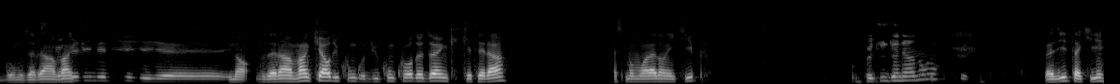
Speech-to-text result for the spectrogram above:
bon, vous avez un vainqueur. Bellinelli est- Non, vous avez un vainqueur du, con- du concours de dunk qui était là à ce moment-là dans l'équipe? On peut tous donner un nom là? Vas-y, t'as qui? Euh,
